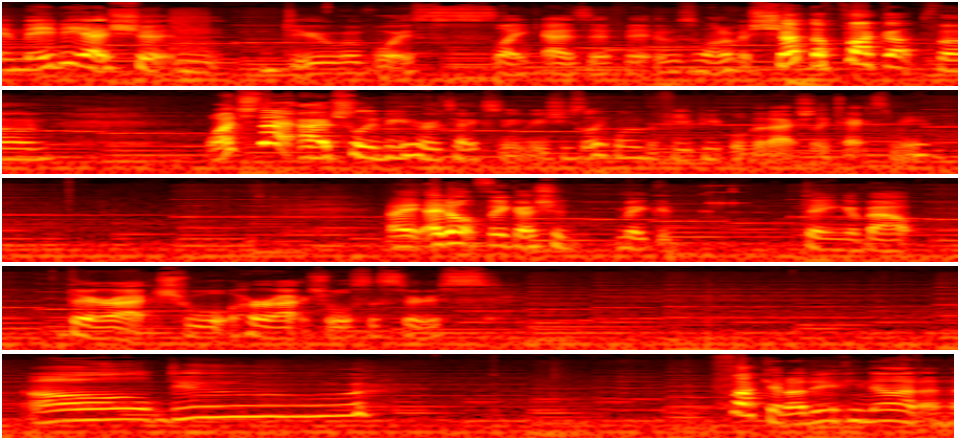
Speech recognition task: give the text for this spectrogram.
and maybe I shouldn't do a voice like as if it was one of us. Shut the fuck up, phone! Watch that actually be her texting me. She's like one of the few people that actually text me. I, I don't think I should make a thing about their actual her actual sisters. I'll do. Fuck it, I'll do Hinata.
